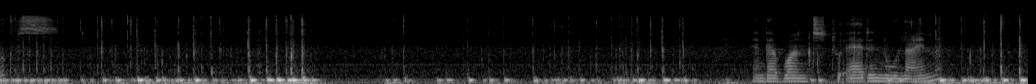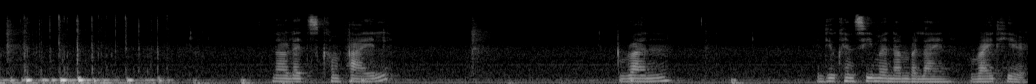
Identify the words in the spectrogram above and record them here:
Oops. And I want to add a new line. Now let's compile, run, and you can see my number line right here.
